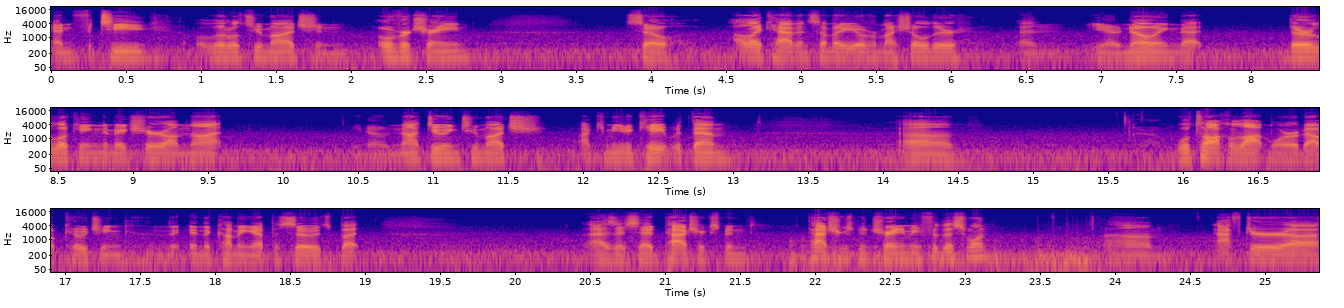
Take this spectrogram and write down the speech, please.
and fatigue a little too much and overtrain. So I like having somebody over my shoulder, and you know, knowing that they're looking to make sure I'm not, know, not doing too much. I communicate with them. Um, we'll talk a lot more about coaching in the, in the coming episodes, but as I said, Patrick's been Patrick's been training me for this one. Um, after, uh,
